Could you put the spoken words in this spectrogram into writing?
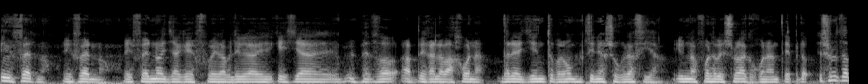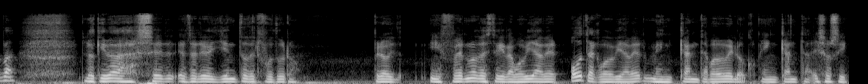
Inferno, Inferno, Inferno ya que fue la película que- ya empezó a pegar la bajona. Dario Argento pero aún tenía su gracia y una fuerza visual acojonante, pero eso no tapa lo que iba a ser el Dario Argento del futuro. Pero Inferno, desde que la volví a ver, otra que volví a ver, me encanta, me loco, me encanta. Eso sí,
